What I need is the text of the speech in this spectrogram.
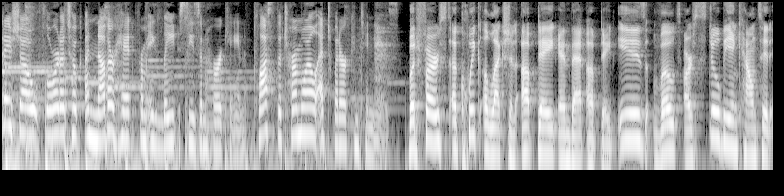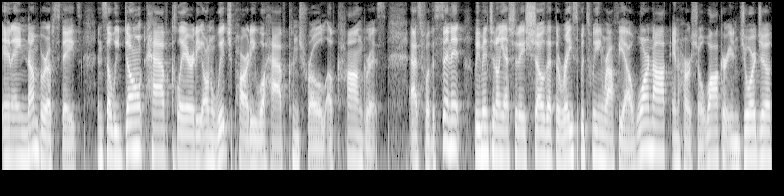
today's show, Florida took another hit from a late season hurricane. Plus, the turmoil at Twitter continues. But first, a quick election update, and that update is votes are still being counted in a number of states, and so we don't have clarity on which party will have control of Congress. As for the Senate, we mentioned on yesterday's show that the race between Raphael Warnock and Herschel Walker in Georgia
